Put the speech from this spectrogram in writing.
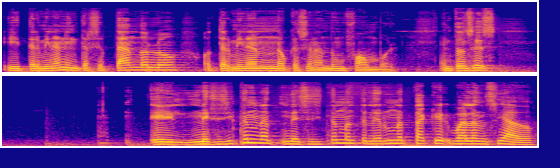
y terminan interceptándolo o terminan ocasionando un fumble. Entonces, eh, necesitan, necesitan mantener un ataque balanceado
